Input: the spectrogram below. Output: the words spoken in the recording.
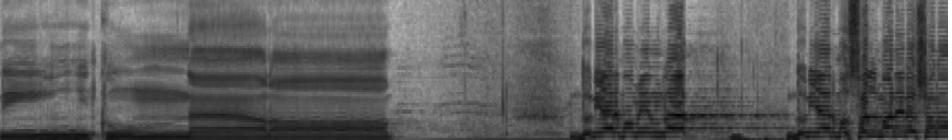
وأهليكم نارا দুনিয়ার মোমেনরা দুনিয়ার মুসলমানেরা শোনো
